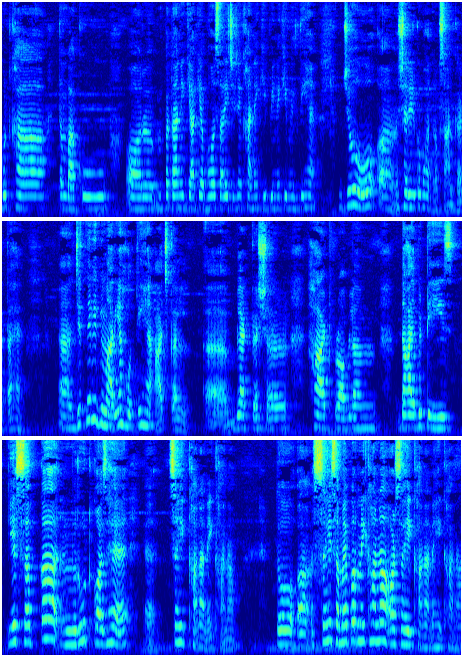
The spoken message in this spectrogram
गुटखा, तंबाकू और पता नहीं क्या क्या बहुत सारी चीज़ें खाने की, पीने की मिलती हैं, जो शरीर को बहुत नुकसान करता है। जितनी भी बीमारियाँ होती हैं आजकल blood pressure, heart problem, diabetes, ये सब का रूट कॉज है सही खाना नहीं खाना। तो सही समय पर नहीं खाना और सही खाना नहीं खाना।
